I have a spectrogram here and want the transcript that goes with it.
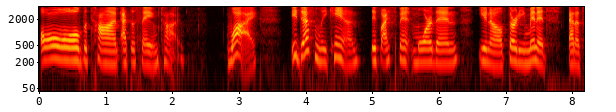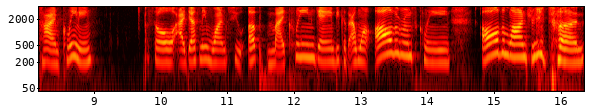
all the time at the same time? Why? It definitely can if I spent more than, you know, 30 minutes at a time cleaning. So I definitely want to up my clean game because I want all the rooms clean all the laundry done,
